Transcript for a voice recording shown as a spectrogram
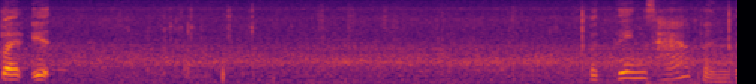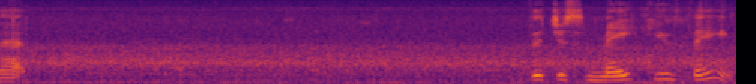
but it, but things happen that that just make you think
